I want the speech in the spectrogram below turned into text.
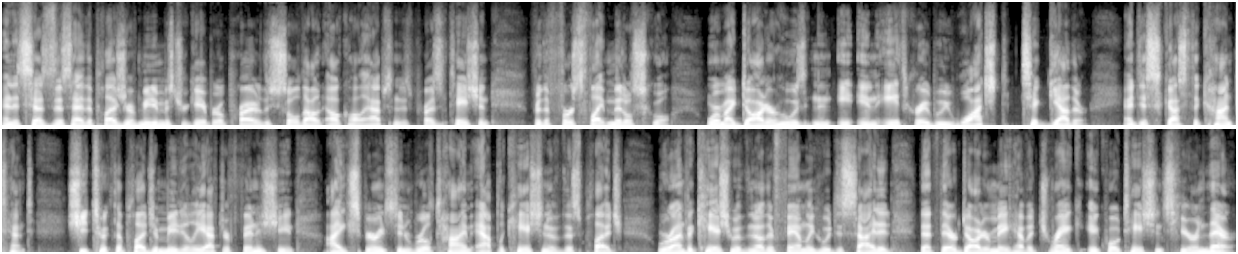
And it says this: I had the pleasure of meeting Mr. Gabriel prior to the sold out alcohol abstinence presentation for the First Flight Middle School, where my daughter, who was in, in eighth grade, we watched together and discussed the content. She took the pledge immediately after finishing. I experienced in real time application of this pledge. We're on vacation with another family who had decided that their daughter may have a drink, in quotations here and there.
